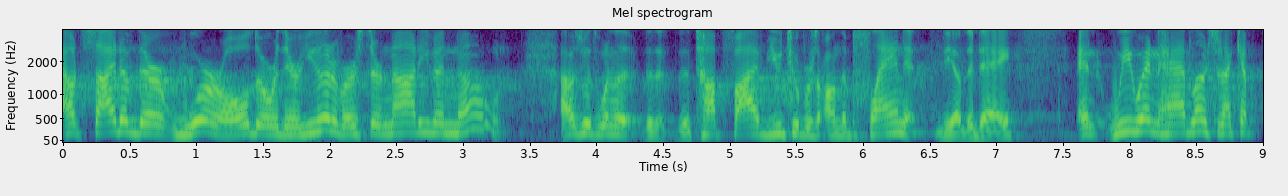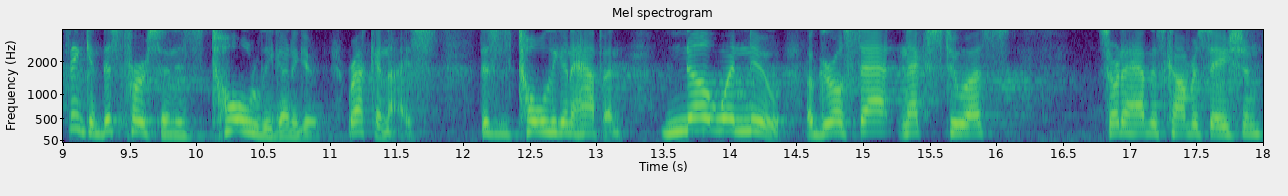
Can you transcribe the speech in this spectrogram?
outside of their world or their universe. They're not even known. I was with one of the, the, the top five YouTubers on the planet the other day, and we went and had lunch, and I kept thinking, this person is totally going to get recognized. This is totally going to happen. No one knew. A girl sat next to us, sort of have this conversation,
